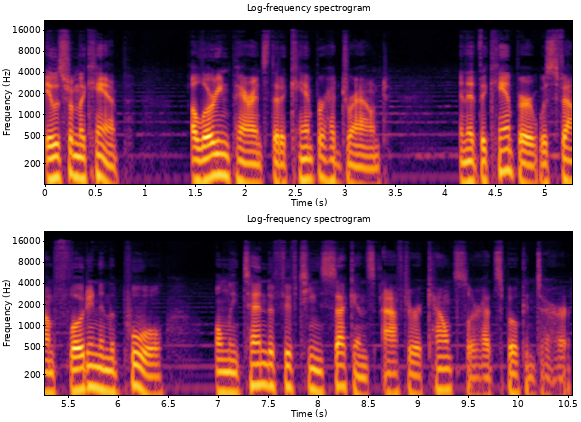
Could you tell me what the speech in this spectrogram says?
It was from the camp, alerting parents that a camper had drowned and that the camper was found floating in the pool only 10 to 15 seconds after a counselor had spoken to her.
